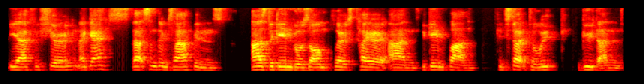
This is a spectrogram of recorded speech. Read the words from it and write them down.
Yeah, for sure. And I guess that sometimes happens as the game goes on. Players tire, and the game plan can start to look good. And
